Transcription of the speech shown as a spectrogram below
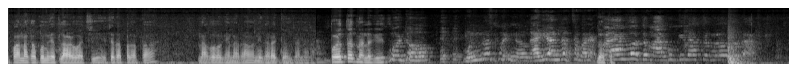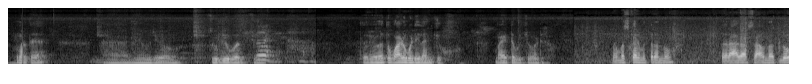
पाना कापून घेतला आळवाची. याच्यात आपण आता नागोबा घेणार आहोत आणि घरात घेऊन जाणार आहोत. पळतात ना लगेच? नेवऱ्यो चुलीवरच्यो तर तो वाडवडिलांच्यो बायटबूची वाडी. नमस्कार मित्रांनो. तर आज श्रावणातलो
